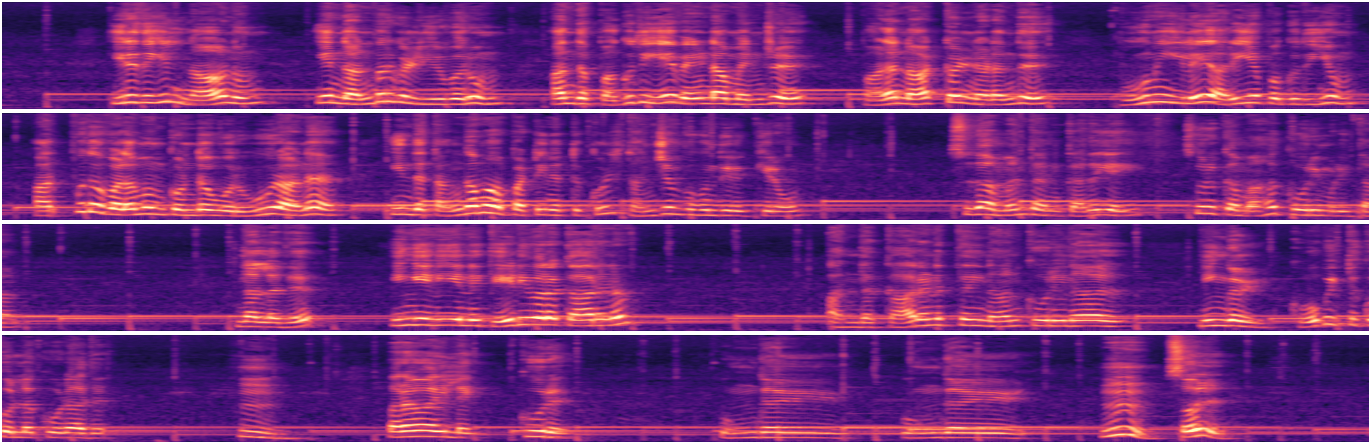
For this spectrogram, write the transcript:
இறுதியில் நானும் என் நண்பர்கள் இருவரும் அந்த பகுதியே வேண்டாம் என்று பல நாட்கள் நடந்து பூமியிலே அரிய பகுதியும் அற்புத வளமும் கொண்ட ஒரு ஊரான இந்த தங்கமா பட்டினத்துக்குள் தஞ்சம் புகுந்திருக்கிறோம். சுதாமன் தன் கதையை சுருக்கமாக கூறி முடித்தான். நல்லது இங்கே நீ என்னை தேடி வர காரணம்? அந்த காரணத்தை நான் கூறினால் நீங்கள் கோபித்துக் கொள்ளக்கூடாது. ம் பரவாயில்லை கூறு. உங்கள் உங்கள் ம் சொல்.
